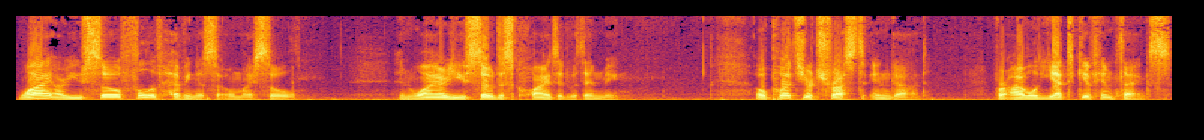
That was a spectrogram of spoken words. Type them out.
Why are you so full of heaviness, O my soul? And why are you so disquieted within me? O put your trust in God, for I will yet give him thanks,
